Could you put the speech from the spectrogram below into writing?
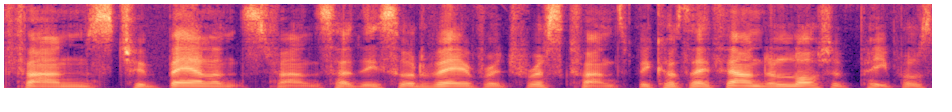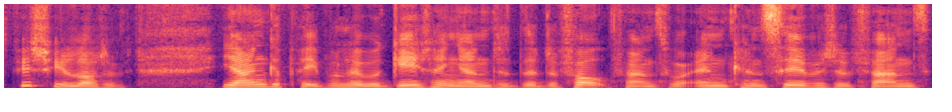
funds to balanced funds, so these sort of average risk funds, because they found a lot of people, especially a lot of younger people who were getting into the default funds, were in conservative funds,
